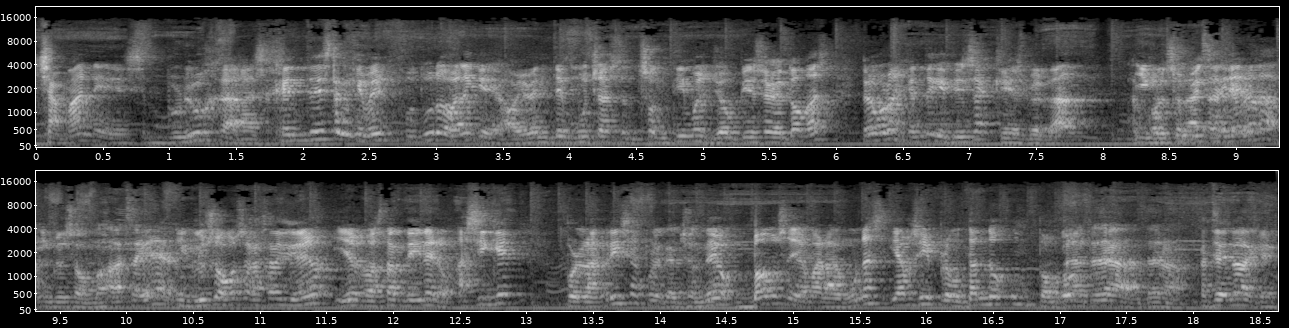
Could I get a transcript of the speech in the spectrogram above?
Chamanes, brujas, gente esta que ve el futuro, ¿vale? Que obviamente muchas son timos, yo pienso que todas, pero bueno, hay gente que piensa que es verdad. Incluso piensa que es verdad. Incluso vamos a gastar dinero. Incluso vamos a gastar dinero y es bastante dinero. Así que, por las risas, por el cachondeo, vamos a llamar a algunas y vamos a ir preguntando un poco. Antes de nada, antes de nada. Antes de nada, ¿qué?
